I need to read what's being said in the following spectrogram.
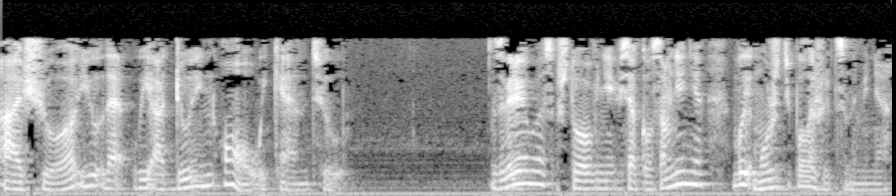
I assure you that we are doing all we can to. Заверяю вас, что вне всякого сомнения вы можете положиться на меня.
